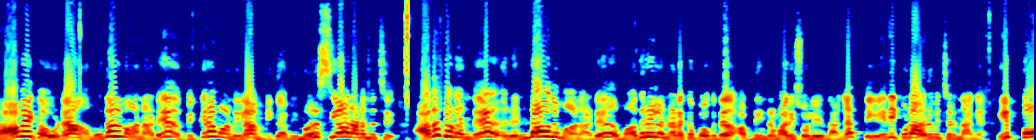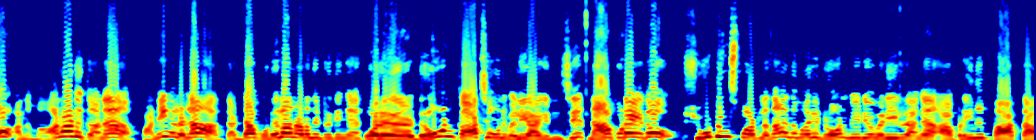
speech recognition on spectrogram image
தாவேகாவோட முதல் மாநாடு விக்ரவாண்டில மிக விமர்சையா நடந்துச்சு. அதை தொடர்ந்து ரெண்டாவது மாநாடு மதுரையில நடக்க போகுது அப்படின்ற மாதிரி சொல்லியிருந்தாங்க. தேதி கூட அறிவிச்சிருந்தாங்க. இப்போ அந்த மாநாடுக்கான பணிகள் எல்லாம் தட்டா புடலா நடந்துட்டு இருக்குங்க. ஒரு ட்ரோன் காட்சி ஒண்ணு வெளியாகிருந்துச்சு. நான் கூட ஏதோ ஷூட்டிங் ஸ்பாட்ல தான் இந்த மாதிரி ட்ரோன் வீடியோ வெளியிடுறாங்க அப்படின்னு பார்த்தா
